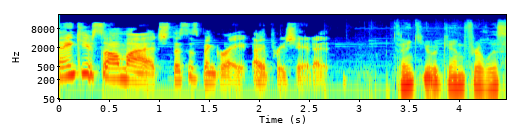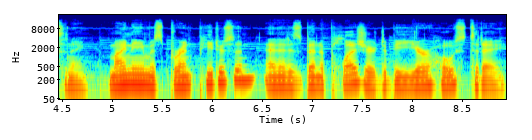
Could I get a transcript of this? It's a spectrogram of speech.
Thank you so much. This has been great. I appreciate it. Thank you again for listening. My name is Brent Peterson, and it has been a pleasure to be your host today.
